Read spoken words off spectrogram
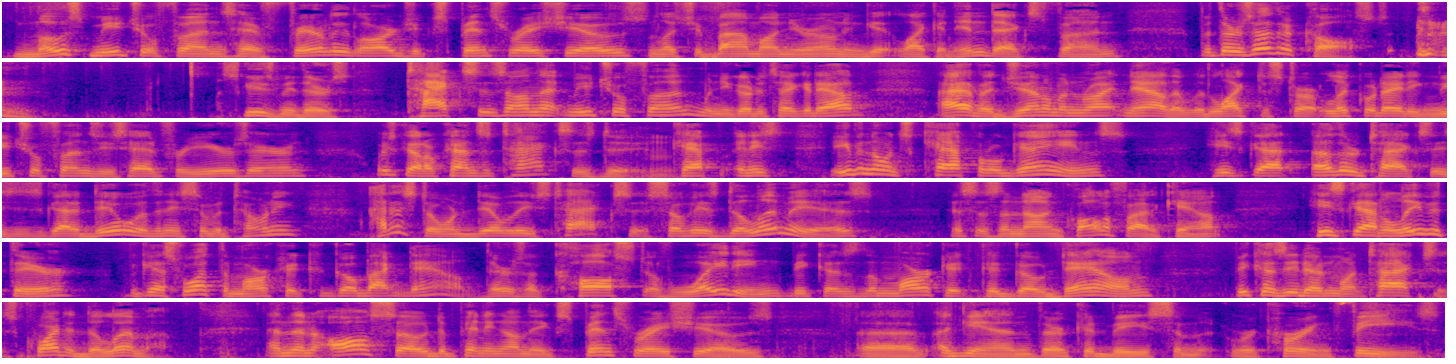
Most mutual funds have fairly large expense ratios, unless you buy them on your own and get like an index fund, but there's other costs. excuse me, there's taxes on that mutual fund when you go to take it out. I have a gentleman right now that would like to start liquidating mutual funds he's had for years, Aaron. Well, he's got all kinds of taxes due. Hmm. Cap, and he's, even though it's capital gains, he's got other taxes he's got to deal with. And he said, Well, Tony, I just don't want to deal with these taxes. So his dilemma is this is a non qualified account. He's got to leave it there. But guess what? The market could go back down. There's a cost of waiting because the market could go down because he doesn't want taxes. Quite a dilemma. And then also, depending on the expense ratios, uh, again, there could be some recurring fees.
